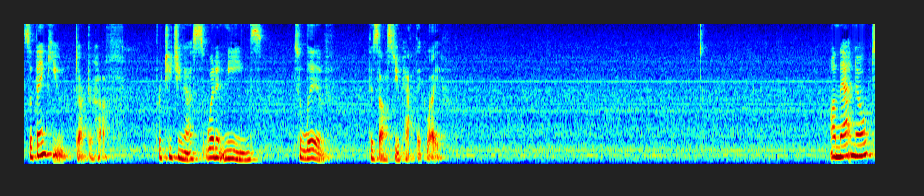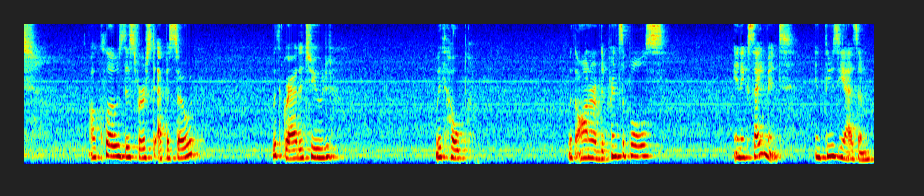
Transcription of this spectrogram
So thank you, Dr. Huff, for teaching us what it means to live this osteopathic life. On that note, I'll close this first episode with gratitude, with hope, with honor of the principles, in excitement, enthusiasm,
